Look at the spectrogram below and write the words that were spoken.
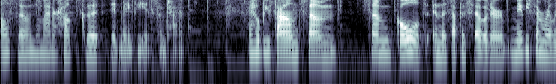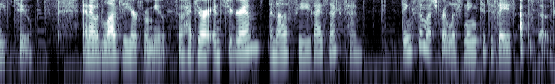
also no matter how good it may be at some times. I hope you found some some gold in this episode or maybe some relief too. And I would love to hear from you. So head to our Instagram and I'll see you guys next time. Thanks so much for listening to today's episode.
